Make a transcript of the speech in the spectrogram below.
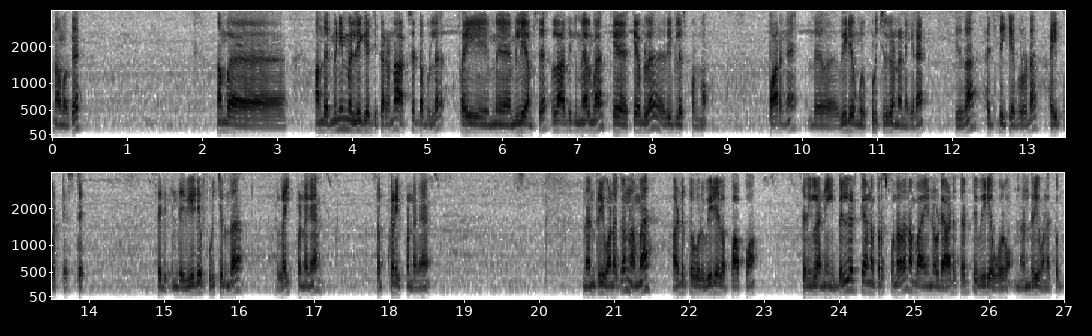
நமக்கு நம்ம அந்த மினிமம் லீக்கேஜ் கரண்ட்டாக அக்செப்டபிள் ஃபைவ் மில்லியாம்ஸு இல்லை அதுக்கு மேலே கே கேபிளை ரீப்ளேஸ் பண்ணோம் பாருங்கள் இந்த வீடியோ உங்களுக்கு பிடிச்சிருக்குன்னு நினைக்கிறேன். இதுதான் ஹெச்டி கேபிளோட ஹைப்பர் டெஸ்ட்டு சரி இந்த வீடியோ பிடிச்சிருந்தா லைக் பண்ணுங்கள் சப்ஸ்கிரைப் பண்ணுங்கள் நன்றி வணக்கம். நம்ம அடுத்த ஒரு வீடியோவில் பார்ப்போம். சரிங்களா? நீங்கள் பெல் அடிக்கான ப்ரெஸ் பண்ணால் தான் நம்ம என்னுடைய அடுத்தடுத்த வீடியோ வரும். நன்றி வணக்கம்.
